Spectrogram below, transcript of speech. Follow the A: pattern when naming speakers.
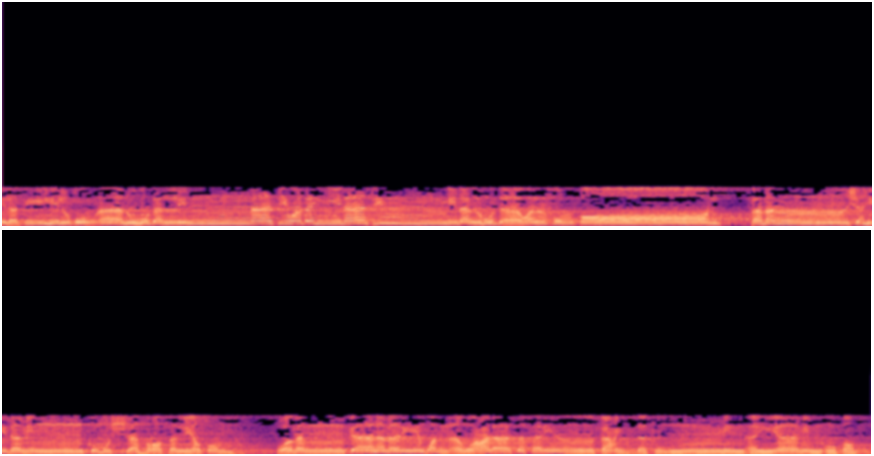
A: أُنْزِلَ فِيهِ الْقُرْآنُ هُدًى لِلنَّاسِ وَبَيِّنَاتٍ مِنَ الْهُدَى وَالْفُرْقَانِ فَمَن شَهِدَ مِنكُمُ الشَّهْرَ فَلْيَصُمْهُ وَمَن كَانَ مَرِيضًا أَوْ عَلَى سَفَرٍ فَعِدَّةٌ مِنْ أَيَّامٍ أُخَرَ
